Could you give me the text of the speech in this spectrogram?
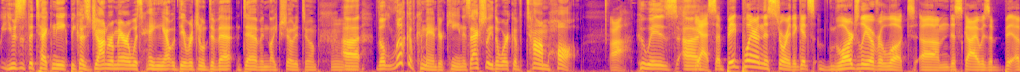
uses the technique because John Romero was hanging out with the original dev, dev and like showed it to him. Uh, the look of Commander Keen is actually the work of Tom Hall, Ah. who is uh, Yes, a big player in this story that gets largely overlooked. Um, this guy was a, bi- a,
